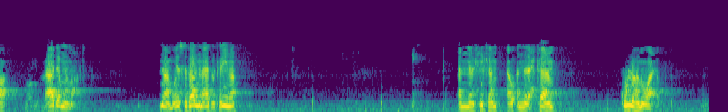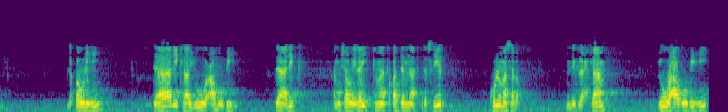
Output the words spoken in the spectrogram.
عدم المهر. نعم. ويستفاد من الآية الكريمة أن الحكم أو أن الأحكام كلها مواعظ. لقوله ذلك يوعظ به. ذلك المشار إليه كما تقدمنا في التفسير كل ما سبق من ذكر الأحكام يوعظ به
